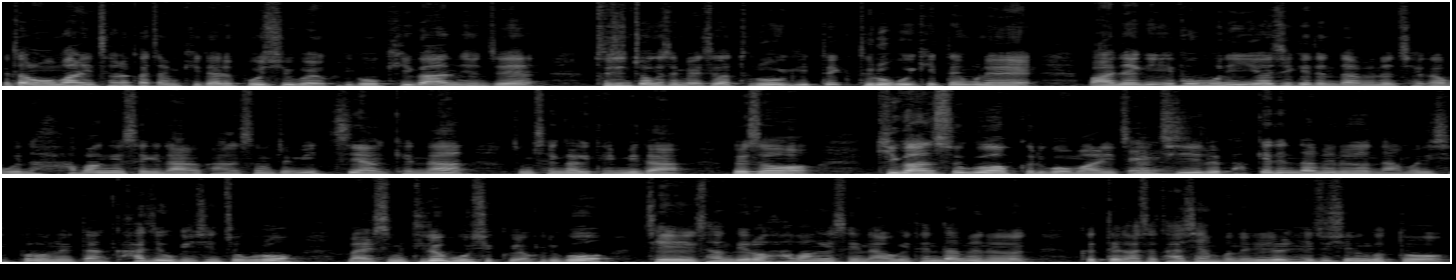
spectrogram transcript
일단 5만 2천 원까지 한번 기다려 보시고요. 그리고 기간 현재 투신 쪽에서 매수가 들어오기 때, 들어오고 있기 때문에 만약에 이 부분이 이어지게 된다면은 제가 보기에는 하방 형성이 나올 가능성은 좀 있지 않겠나 좀 생각이 됩니다. 그래서 기관 수급 그리고 5만 2천 원 네. 지지를 받게 된다면은 나머지 10%는 일단 가지고 계신 쪽으로 말씀을 드려보시고요. 그리고 제 예상대로 하방 형성이 나오게 된다면은 그때 가서 다시 한번 의뢰를 해주시는 것도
